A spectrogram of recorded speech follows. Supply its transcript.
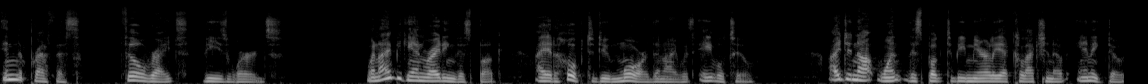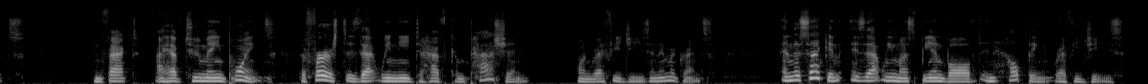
In the preface, Phil writes these words When I began writing this book, I had hoped to do more than I was able to. I did not want this book to be merely a collection of anecdotes. In fact, I have two main points. The first is that we need to have compassion on refugees and immigrants. And the second is that we must be involved in helping refugees,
